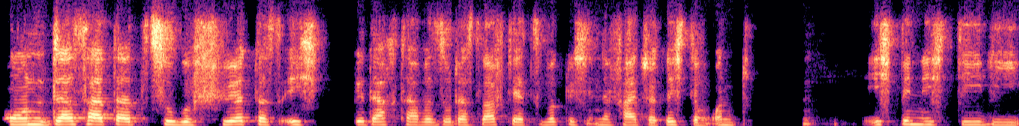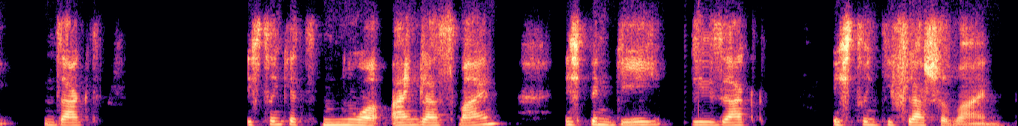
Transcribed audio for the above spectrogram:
Und das hat dazu geführt, dass ich gedacht habe, so, das läuft jetzt wirklich in eine falsche Richtung. Und ich bin nicht die, die sagt, ich trinke jetzt nur ein Glas Wein. Ich bin die, die sagt, ich trinke die Flasche Wein.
